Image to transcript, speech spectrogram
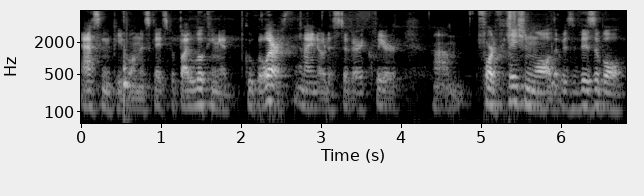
asking people in this case, but by looking at Google Earth, and I noticed a very clear um, fortification wall that was visible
